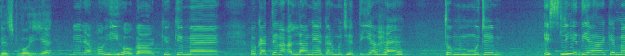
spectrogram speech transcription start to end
लिस्ट वही है? मेरा वही होगा क्योंकि मैं वो कहते हैं ना अल्लाह ने अगर मुझे दिया है तो मुझे इसलिए दिया है कि मैं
